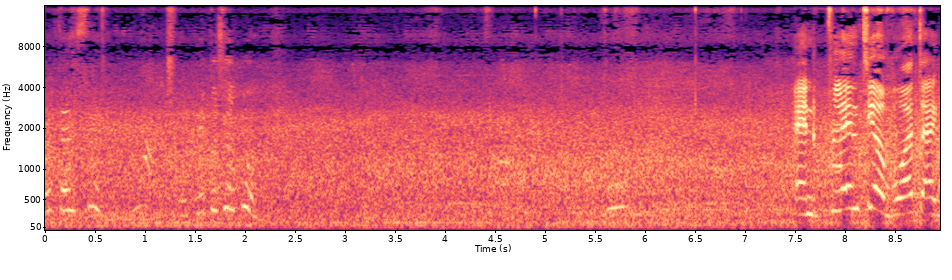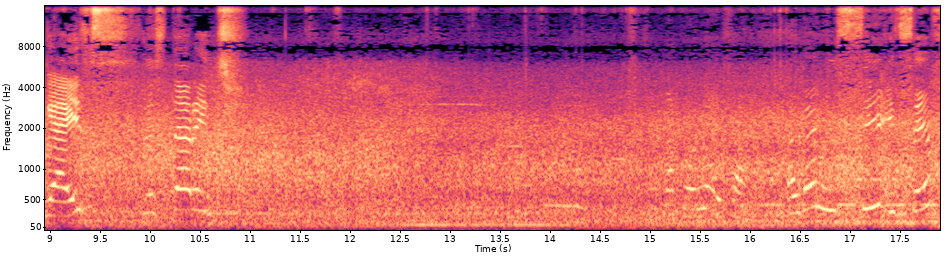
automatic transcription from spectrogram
you can see. Is so cool. And plenty of water, guys. The storage. And then you see it's safe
